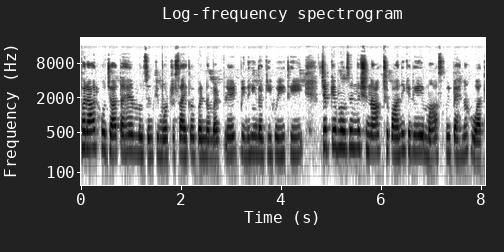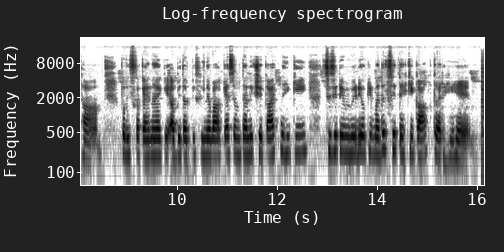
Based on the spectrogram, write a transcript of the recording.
फरार हो जाता है। मुलजिम की मोटरसाइकिल पर नंबर प्लेट भी नहीं लगी हुई थी, जबकि मुलजिम ने शनाख्त छुपाने के लिए मास्क भी पहना हुआ था। पुलिस का कहना है कि अभी तक किसी ने वाक़ से मुतलिक शिकायत नहीं की, सीसीटीवी वीडियो की मदद से तहकीकात कर रही हैं।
